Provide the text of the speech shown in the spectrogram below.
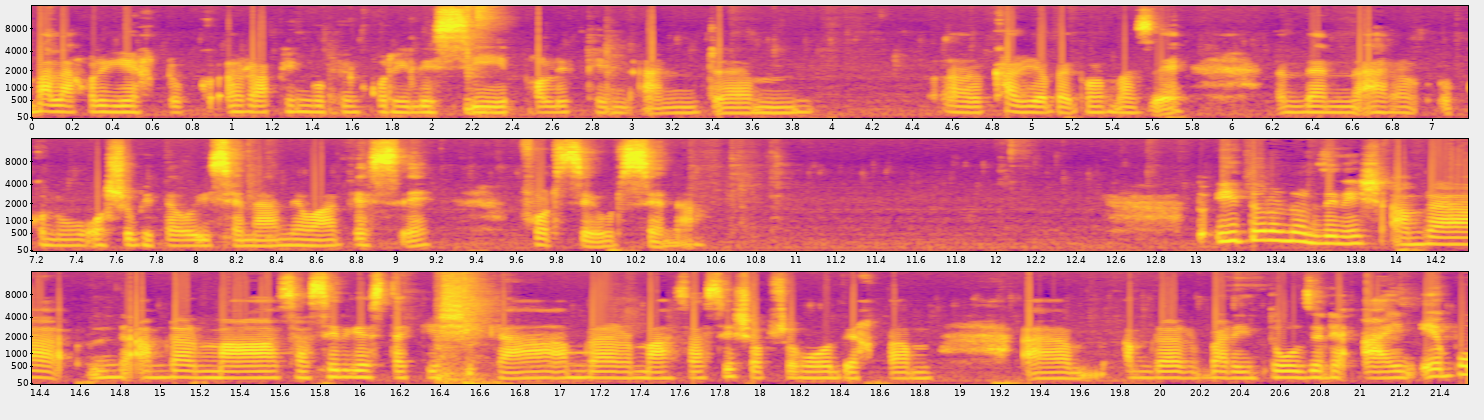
বালা করে একটু রাপিং উপিং করে লেছি পলিথিন অ্যান্ড কারিয়া ব্যাগের মাঝে দেন আর কোনো অসুবিধা হয়েছে না নেওয়া গেছে ফরসে উঠছে না তো এই ধরনের জিনিস আমরা আমরা মা শাশির গেছ থাকি শিখা, আমরা মা শাশি সবসময় দেখতাম আম, আমরার বাড়িতেও যেন আইন এবো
